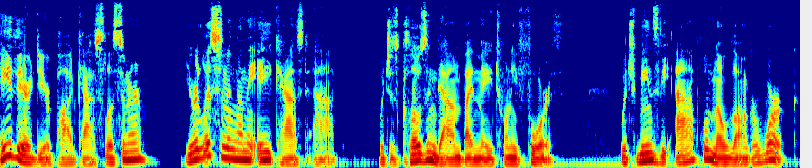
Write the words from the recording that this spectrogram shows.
Hey there, dear podcast listener. You're listening on the ACAST app, which is closing down by May 24th, which means the app will no longer work.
